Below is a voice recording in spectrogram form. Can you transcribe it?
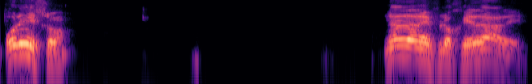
Por eso, nada de flojedades,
